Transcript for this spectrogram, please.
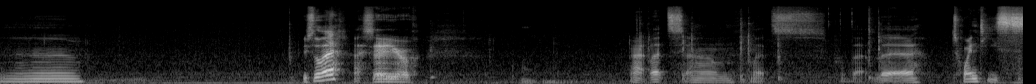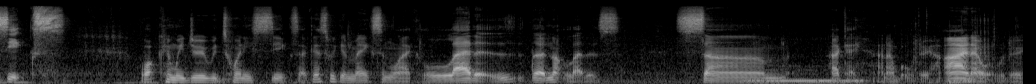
Um, you still there? I see you. Alright, let's um, let's put that there. 26. What can we do with 26? I guess we can make some like ladders. Uh, not ladders. Some. Okay, I know what we'll do. I know what we'll do.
